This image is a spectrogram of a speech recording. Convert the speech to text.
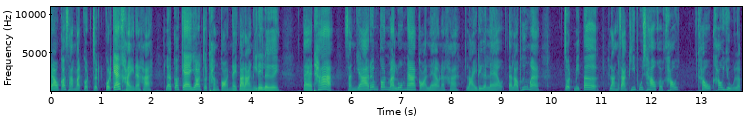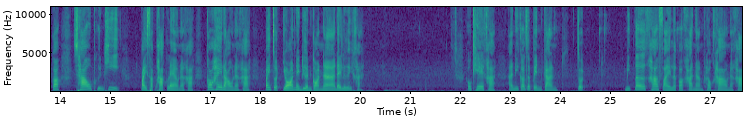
เราก็สามารถกดจดกดแก้ไขนะคะ แล้วก็แก้ยอดจดครั้งก่อนในตารางนี้ได้เลย แต่ถ้าสัญญาเริ่มต้นมาล่วงหน้าก่อนแล้วนะคะ หลายเดือนแล้ว แต่เราเพิ่งมาจดมิเตอร์ หลังจากที่ผู้เช่าเขาเข้าเขาเข้าอยู่แล้วก็เช่าพื้นที่ไปสักพักแล้วนะคะ ก็ให้เรานะคะ ไปจดย้อนในเดือนก่อนหน้าได้เลยค่ะ โอเคค่ะ อันนี้ก็จะเป็นการ มิเตอร์ค่าไฟแล้วก็ค่าน้ำคร่าวๆนะคะ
